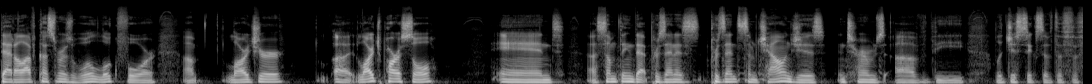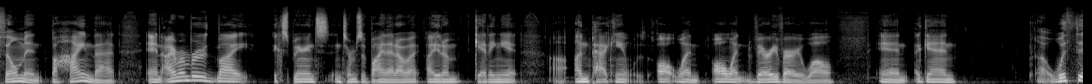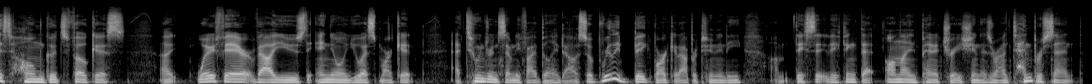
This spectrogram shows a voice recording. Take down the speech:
that a lot of customers will look for: um, larger, uh, large parcel, and uh, something that presents presents some challenges in terms of the logistics of the fulfillment behind that. And I remember my experience in terms of buying that item, getting it, uh, unpacking it was all went all went very very well. And again, uh, with this home goods focus, uh, Wayfair values the annual U.S. market at 275 billion dollars. So, really big market opportunity. Um, they say they think that online penetration is around 10 percent,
